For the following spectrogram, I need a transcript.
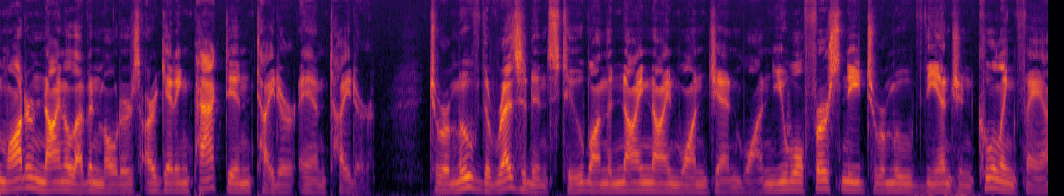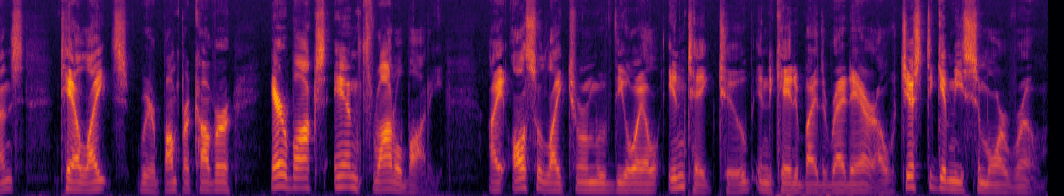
modern 911 motors are getting packed in tighter and tighter. To remove the resonance tube on the 991 Gen 1, you will first need to remove the engine cooling fans, tail lights, rear bumper cover, airbox, and throttle body. I also like to remove the oil intake tube indicated by the red arrow just to give me some more room.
